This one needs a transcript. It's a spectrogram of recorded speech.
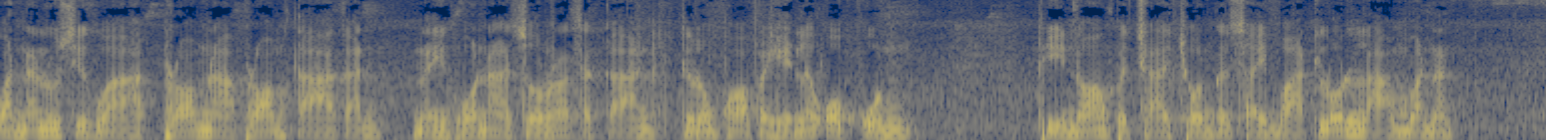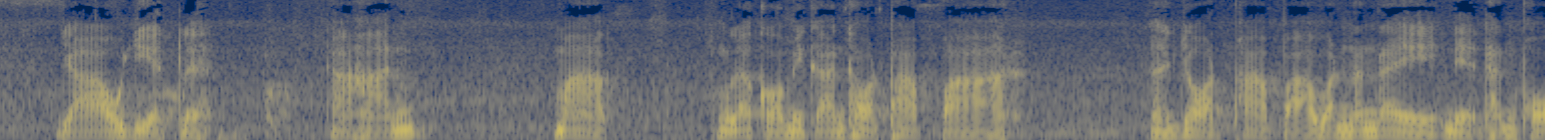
วันนั้นรู้สึกว่าพร้อมหน้าพร้อมตากัน ในหัวหน้าส่วนราชการที่หลวงพ่อไปเห็นแล้วอบอุ่น พี่น้องประชาชนก็ใส่บาตรล้นหลามวันนั้น ยาวเหยียดเลย อาหารมากแล้วก็มีการทอดผ้าป่ายอดผ้าป่าวันนั้นได้เนี่ยท่านพ่อ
